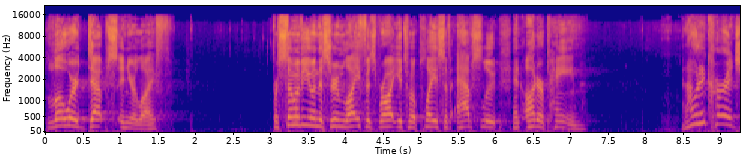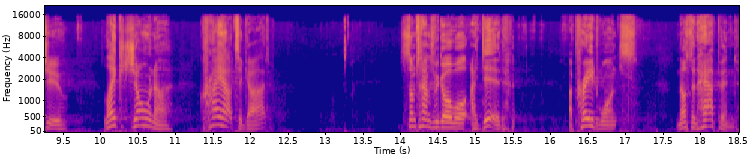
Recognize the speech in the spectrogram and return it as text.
lower depths in your life. For some of you in this room, life has brought you to a place of absolute and utter pain. And I would encourage you, like Jonah, cry out to God. Sometimes we go, Well, I did. I prayed once, nothing happened.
